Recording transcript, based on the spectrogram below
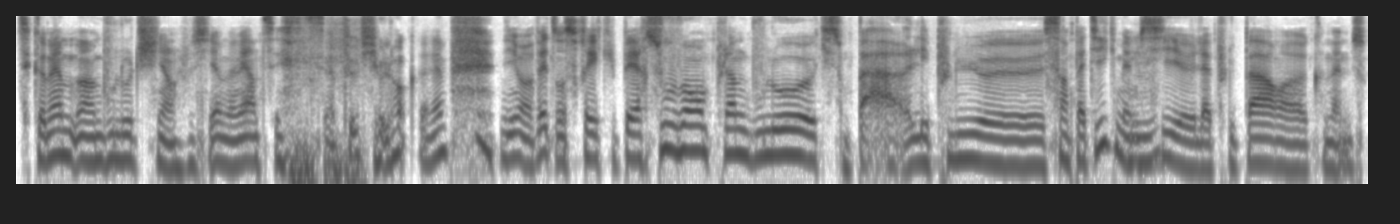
C'est quand même un boulot de chien. Je me suis dit ah ma merde, c'est un peu violent quand même. En fait on se récupère souvent plein de boulots euh, qui sont pas les plus euh, sympathiques, même mhm. si la plupart quand même sont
